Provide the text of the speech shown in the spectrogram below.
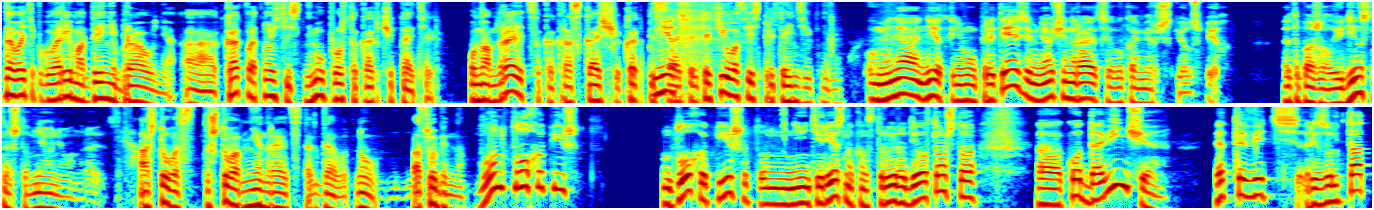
Давайте поговорим о Дэне Брауне. А как вы относитесь относитесь к нему просто как читатель? Он вам нравится как рассказчик, как писатель? Нет. Какие у вас есть претензии к нему? У меня нет к нему претензий, мне очень нравится его коммерческий успех. Это, пожалуй, единственное, что мне у него нравится. А что, вас, что вам не нравится тогда, вот, ну, особенно? Он плохо пишет. Он плохо пишет, он неинтересно конструирует. Дело в том, что э, код да Винчи – это ведь результат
